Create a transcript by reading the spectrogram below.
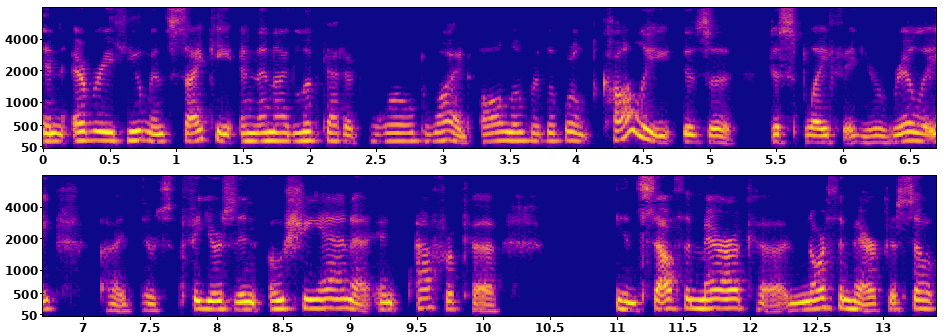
in every human psyche. And then I looked at it worldwide, all over the world. Kali is a display figure, really. Uh, there's figures in Oceania, in Africa, in South America, North America. So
